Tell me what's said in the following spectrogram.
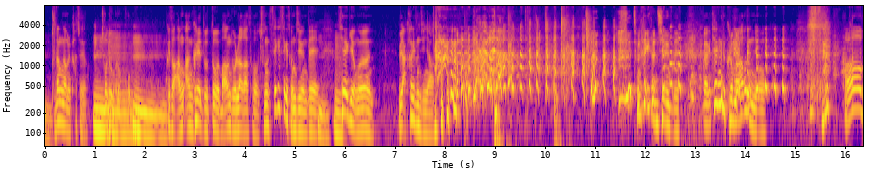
음. 부담감을 가져요. 음. 저도 음. 그렇고. 음. 그래서 안, 안 그래도 또 마운드 올라가서 저는 세게 세게 던지는데 음. 음. 세혁이 형은 왜 약하게 던지냐. 전 세게 던지는데. 그러니까 태형도 그런 말 하거든요. 어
